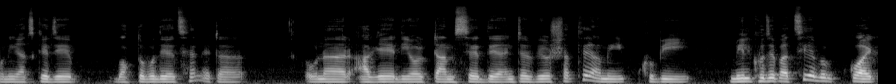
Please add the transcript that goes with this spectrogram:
উনি আজকে যে বক্তব্য দিয়েছেন, এটা ওনার আগে নিউ ইয়র্ক টাইমসে দেওয়া ইন্টারভিউর সাথে আমি খুবই মিল খুঁজে পাচ্ছি এবং কোয়াইট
